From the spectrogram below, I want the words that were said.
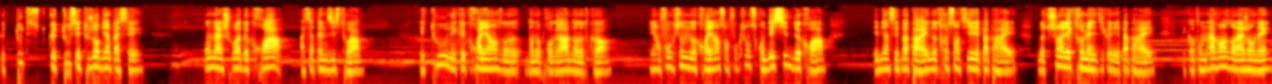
que tout, que tout s'est toujours bien passé. On a le choix de croire à certaines histoires et tout n'est que croyance dans nos, dans nos programmes, dans notre corps. Et en fonction de nos croyances, en fonction de ce qu'on décide de croire, eh bien c'est pas pareil. Notre ressenti il est pas pareil. Notre champ électromagnétique n'est pas pareil. Et quand on avance dans la journée,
